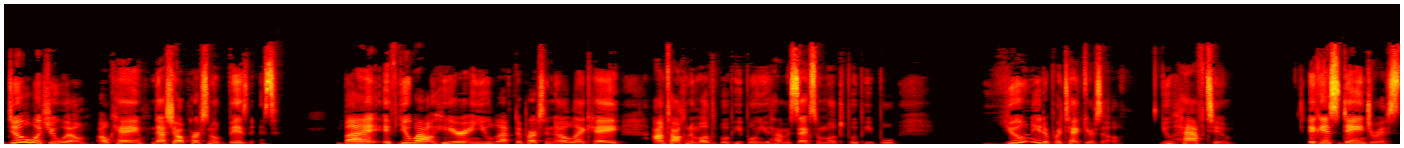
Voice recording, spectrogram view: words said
do what you will, okay? That's your personal business. But if you out here and you let the person know, like, hey, I'm talking to multiple people and you having sex with multiple people, you need to protect yourself. You have to. It gets dangerous.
